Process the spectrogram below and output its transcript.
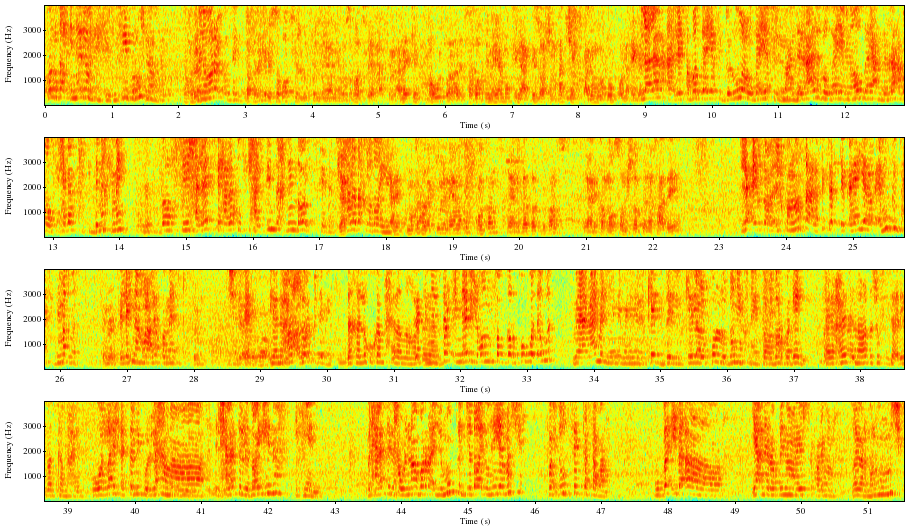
كله طلق ناري ونافذ وفي جروح نافذة من ورا لقدام طب حضرتك الإصابات في في يعني الإصابات في في أماكن تموت ولا الإصابات ان هي ممكن يعجزوا عشان ما حدش يشكك عليهم رطوب ولا حاجة؟ لا لا لا الإصابات جاية في الضلوع وجاية في عند القلب وجاية هنا اهو جاية عند الرقبة وفي حاجات في الدماغ كمان. في حالات في حالات وفي حالتين داخلين ضايع أساسا. في يعني- حالة داخلة ضايع. يعني ممكن حضرتك تقول إن هي ممكن تكون قنص يعني ده ضرب قنص يعني قناصة مش ضرب ناس عادية؟ لا الق- القناصة على فكرة بتبقى هي ممكن تحت الدماغ بس. تمام. اللي إحنا نقول عليها قناصة. تمام. عشان تبقى يعني آه، ضرب دماغ. دخل لكم كام حالة النهارده لكن يعني؟ الطلق الناري اللي هو مفجر جوه دوت عامل من من الكبد الكلى كله الدنيا كانت ضربة جامده يعني حضرتك النهارده شفتي تقريبا كام حالة؟ والله الأسامي كلها مع الحالات اللي ضاي هنا اثنين والحالات اللي حولناها بره اللي ممكن تضاي وهي ماشية في حدود ستة سبعة. وباقي بقى يعني ربنا يستر عليهم غيرنا لهم مشي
